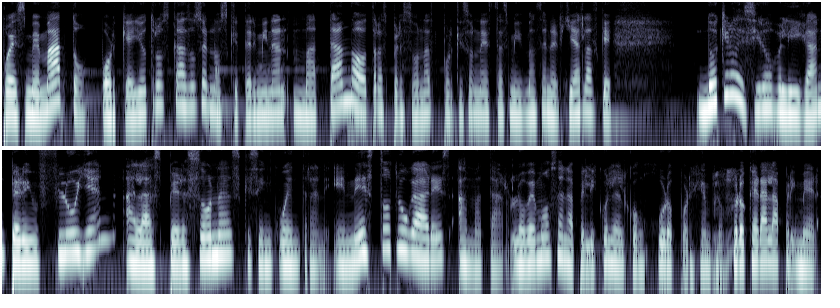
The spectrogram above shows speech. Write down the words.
pues me mato, porque hay otros casos en los que terminan matando a otras personas porque son estas mismas energías las que, no quiero decir obligan, pero influyen a las personas que se encuentran en estos lugares a matar. Lo vemos en la película El Conjuro, por ejemplo, creo que era la primera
